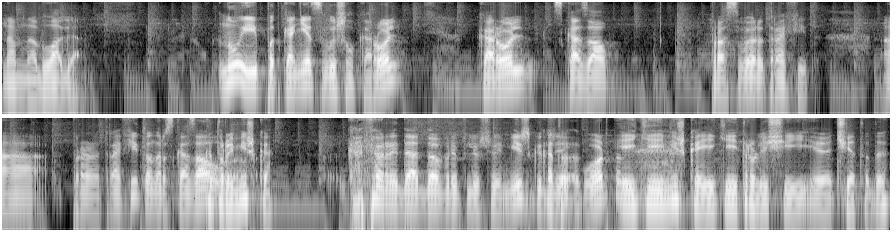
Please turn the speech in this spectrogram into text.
нам на благо. Ну и под конец вышел король. Король сказал про свой Retrofit а, про Retrofit он рассказал... Который Мишка? Который, да, добрый плюшевый Мишка, Кото... Джейк Уортон. a.k.a. Мишка, a.k.a. троллящий э, Чета, да?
